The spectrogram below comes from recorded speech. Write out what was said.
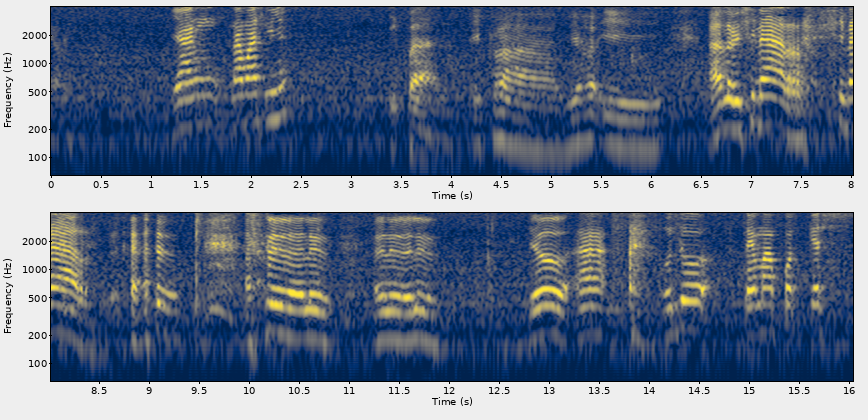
Yo. yang nama aslinya Iqbal. Iqbal. Yoi. Halo Sinar, Sinar. halo, halo. Halo, halo. Yo, ah, untuk tema podcast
